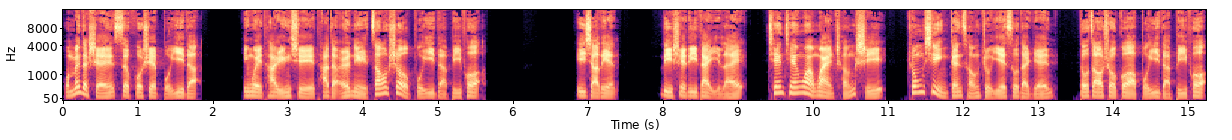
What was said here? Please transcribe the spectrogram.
我们的神似乎是不义的，因为他允许他的儿女遭受不义的逼迫。一小点，历世历代以来，千千万万诚实、忠信跟从主耶稣的人都遭受过不义的逼迫，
